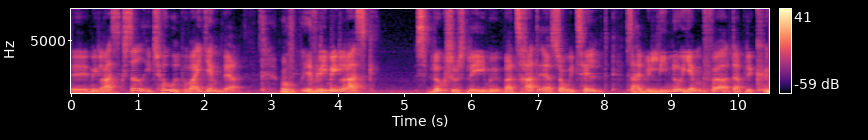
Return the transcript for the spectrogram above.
Øh, Mikkel Rask sad i toget på vej hjem der. Hvor, jamen, Fordi Mikkel Rask luksuslæme var træt af at sove i telt, så han ville lige nå hjem, før der blev kø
